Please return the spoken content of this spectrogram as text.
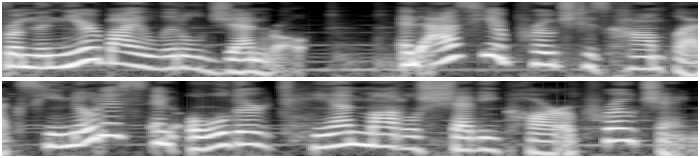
from the nearby Little General. And as he approached his complex, he noticed an older tan model Chevy car approaching.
